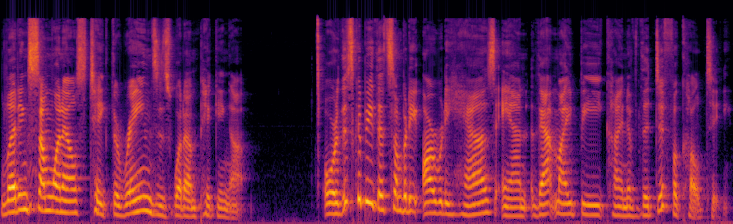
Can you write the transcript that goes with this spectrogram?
Letting someone else take the reins is what I'm picking up. Or this could be that somebody already has, and that might be kind of the difficulty.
